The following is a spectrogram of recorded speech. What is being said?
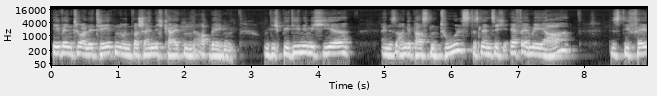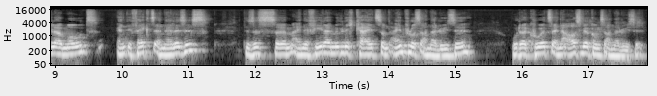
Eventualitäten und Wahrscheinlichkeiten abwägen. Und ich bediene mich hier eines angepassten Tools, das nennt sich FMEA. Das ist die Failure Mode and Effects Analysis. Das ist ähm, eine Fehlermöglichkeits- und Einflussanalyse oder kurz eine Auswirkungsanalyse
